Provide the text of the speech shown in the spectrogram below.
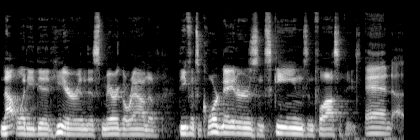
not what he did here in this merry-go-round of defensive coordinators and schemes and philosophies. And uh,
